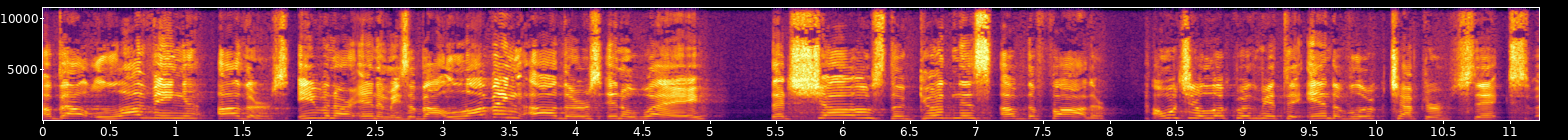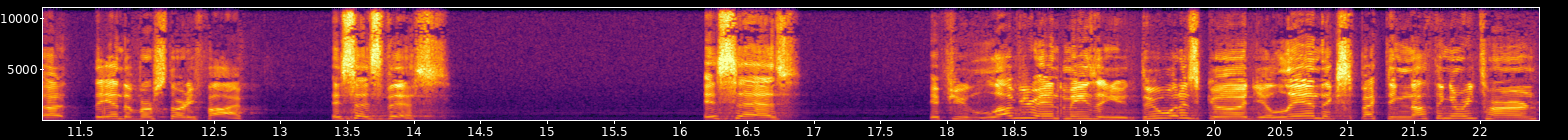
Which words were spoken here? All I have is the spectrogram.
about loving others, even our enemies, about loving others in a way that shows the goodness of the Father. I want you to look with me at the end of Luke chapter 6, uh, the end of verse 35. It says this It says, If you love your enemies and you do what is good, you lend expecting nothing in return,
